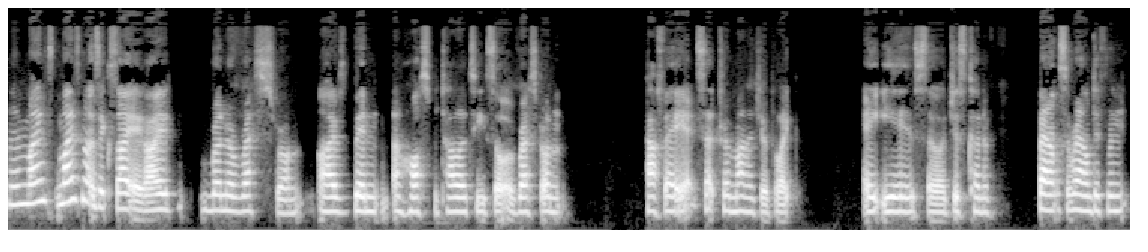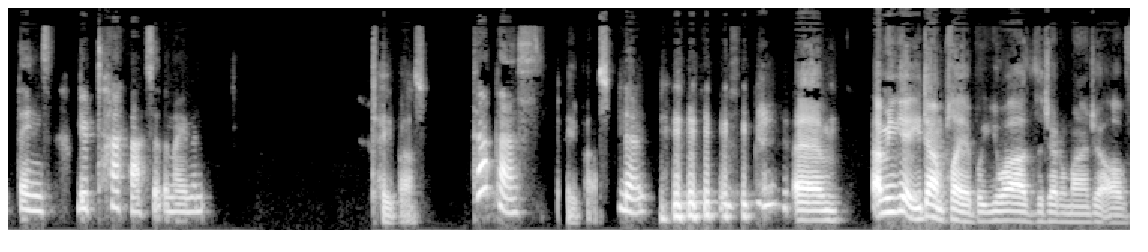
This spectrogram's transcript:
No, mine's mine's not as exciting. I run a restaurant. I've been a hospitality sort of restaurant, cafe, etc. manager for like eight years. So I just kind of bounce around different things. I do tapas at the moment. Tapas. Tapas? Tapas. No. um, I mean, yeah, you downplay it, but you are the general manager of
